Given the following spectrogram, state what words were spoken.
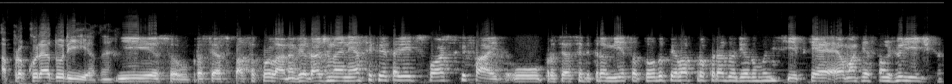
A procuradoria, né? Isso, o processo passa por lá. Na verdade, não é nem a Secretaria de Esportes que faz. O processo ele tramita todo pela procuradoria do município, que é, é uma questão jurídica.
